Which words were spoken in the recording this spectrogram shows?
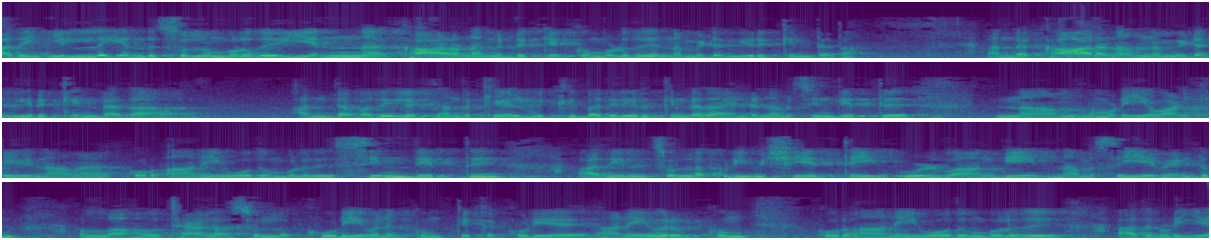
அது இல்லை என்று சொல்லும் பொழுது என்ன காரணம் என்று கேட்கும் பொழுது நம்மிடம் இருக்கின்றதா? அந்த காரணம் நம்மிடம் இருக்கின்றதா? அந்த பதிலுக்கு அந்த கேள்விக்கு பதில் இருக்கின்றதா என்று நாம் சிந்தித்து நாம் நம்முடைய வாழ்க்கையில் நாம் குர்ஆனை ஓதும் பொழுது சிந்தித்து அதில் சொல்லக்கூடிய விஷயத்தை உள்வாங்கி நாம் செய்ய வேண்டும். அல்லாஹு தாலா சொல்லக்கூடியவனுக்கும் கேட்கக்கூடிய அனைவருக்கும் குர்ஆனை ஓதும் பொழுது அதனுடைய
